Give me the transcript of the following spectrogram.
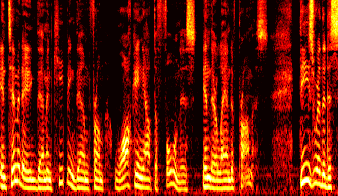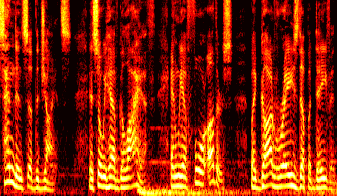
intimidating them, and keeping them from walking out the fullness in their land of promise. These were the descendants of the giants. And so we have Goliath, and we have four others. But God raised up a David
